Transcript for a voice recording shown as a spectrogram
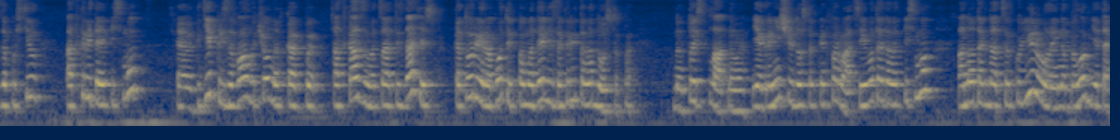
запустил открытое письмо, э, где призывал ученых как бы отказываться от издательств, которые работают по модели закрытого доступа, ну, то есть платного, и ограничивают доступ к информации. И вот это вот письмо, оно тогда циркулировало и набрало где-то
